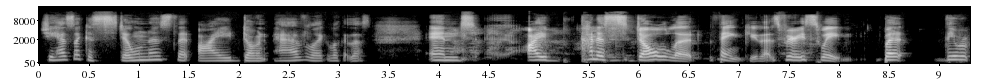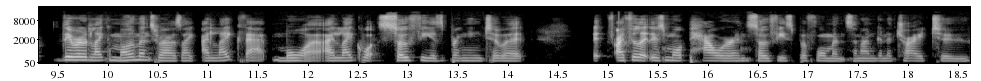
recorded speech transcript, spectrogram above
She has like a stillness that I don't have. Like, look at this. And I kind of stole it. Thank you. That's very sweet. But there were there were like moments where I was like, I like that more. I like what Sophie is bringing to it. I feel like there's more power in Sophie's performance, and I'm going to try to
